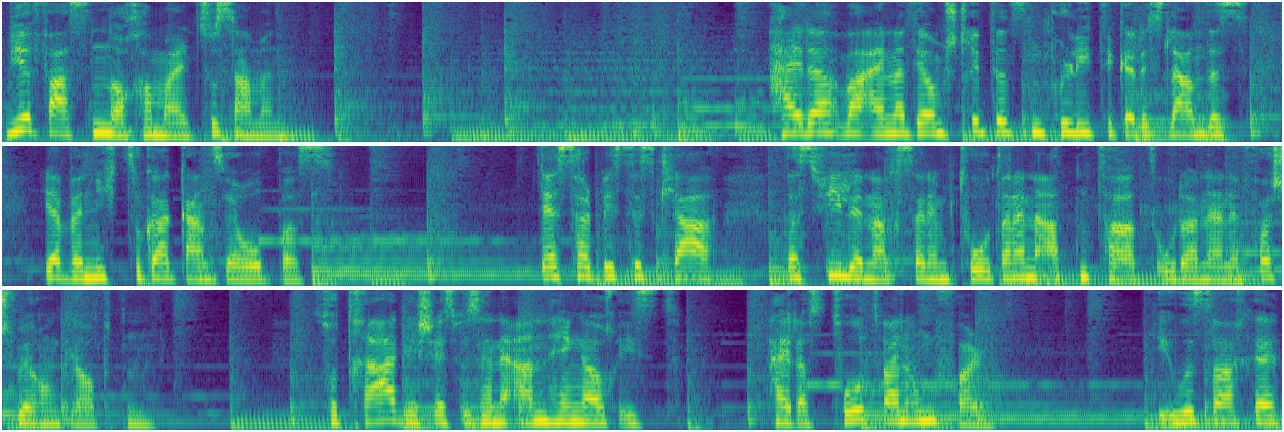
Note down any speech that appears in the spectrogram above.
Wir fassen noch einmal zusammen. Haider war einer der umstrittensten Politiker des Landes, ja wenn nicht sogar ganz Europas. Deshalb ist es klar, dass viele nach seinem Tod an ein Attentat oder an eine Verschwörung glaubten. So tragisch es für seine Anhänger auch ist, Haiders Tod war ein Unfall. Die Ursache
